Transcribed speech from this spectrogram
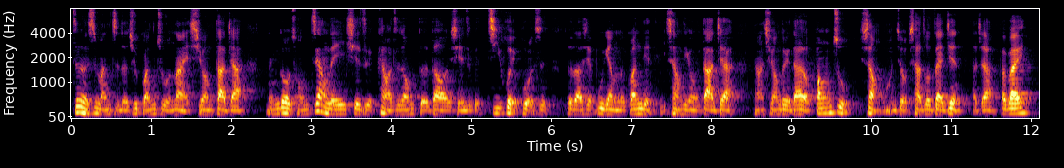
真的是蛮值得去关注。那也希望大家能够从这样的一些这个看法之中得到一些这个机会，或者是得到一些不一样的观点。以上提供给大家，那希望对大家有帮助。以上我们就下周再见，大家拜拜。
